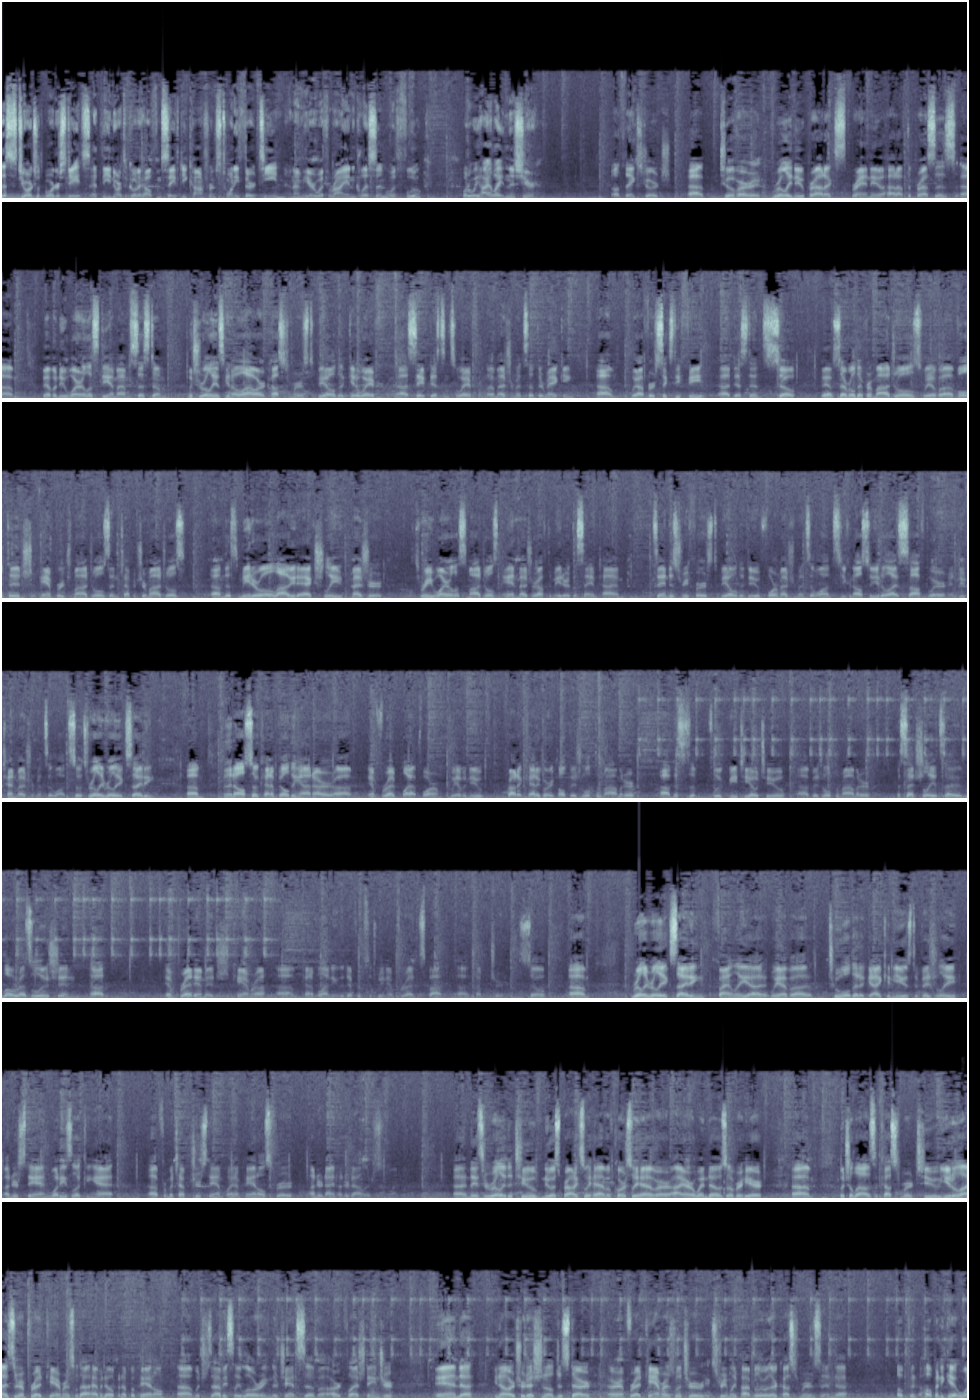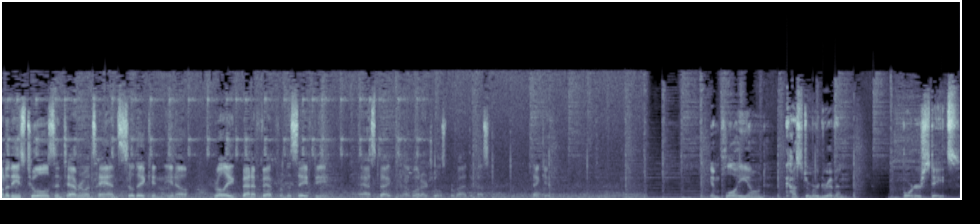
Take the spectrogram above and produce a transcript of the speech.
George with Border States at the North Dakota Health and Safety Conference 2013, and I'm here with Ryan Glisson with Fluke. What are we highlighting this year? Oh, thanks, George. Uh, two of our really new products, brand new, hot off the presses. Um, we have a new wireless DMM system, which really is going to allow our customers to be able to get away, uh, safe distance away from the measurements that they're making. Um, we offer 60 feet uh, distance, so we have several different modules. We have uh, voltage, amperage modules, and temperature modules. Um, this meter will allow you to actually measure three wireless modules and measure off the meter at the same time. It's industry first to be able to do four measurements at once. You can also utilize software and do 10 measurements at once. So it's really, really exciting. Um, and then also kind of building on our um, infrared platform, we have a new product category called visual thermometer. Uh, this is a Fluke VT02 uh, visual thermometer. Essentially, it's a low resolution uh, infrared image camera, um, kind of blending the difference between infrared and spot uh, temperature. So, um, really, really exciting. Finally, uh, we have a tool that a guy can use to visually understand what he's looking at uh, from a temperature standpoint on panels for under $900. Uh, and these are really the two newest products we have. Of course, we have our IR windows over here, um, which allows the customer to utilize their infrared cameras without having to open up a panel, um, which is obviously lowering their chance of uh, arc flash danger. And uh, you know, our traditional, just our, our infrared cameras, which are extremely popular with our customers, and uh, hoping, hoping to get one of these tools into everyone's hands so they can, you know, really benefit from the safety aspect of what our tools provide the customer. Thank you. Employee owned, customer driven. Border States.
